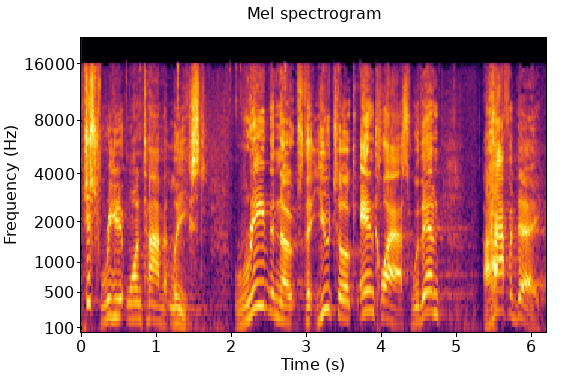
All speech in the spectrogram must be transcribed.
Just read it one time at least. Read the notes that you took in class within a half a day.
